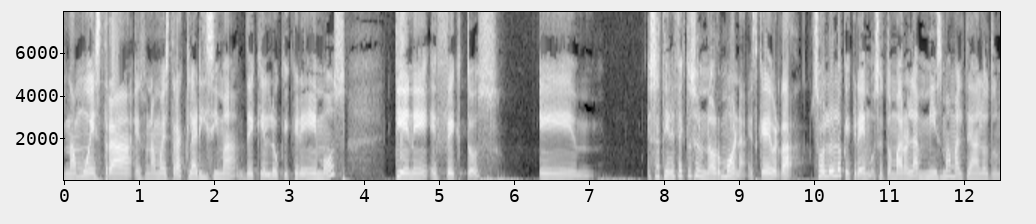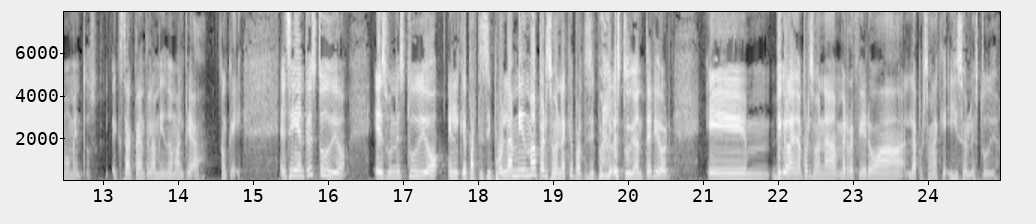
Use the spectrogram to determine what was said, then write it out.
una muestra, es una muestra clarísima de que lo que creemos tiene efectos. Eh, o sea, tiene efectos en una hormona. Es que de verdad, solo lo que creemos. Se tomaron la misma malteada en los dos momentos. Exactamente la misma malteada. Ok. El siguiente estudio es un estudio en el que participó la misma persona que participó en el estudio anterior. Em, digo la misma persona, me refiero a la persona que hizo el estudio,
